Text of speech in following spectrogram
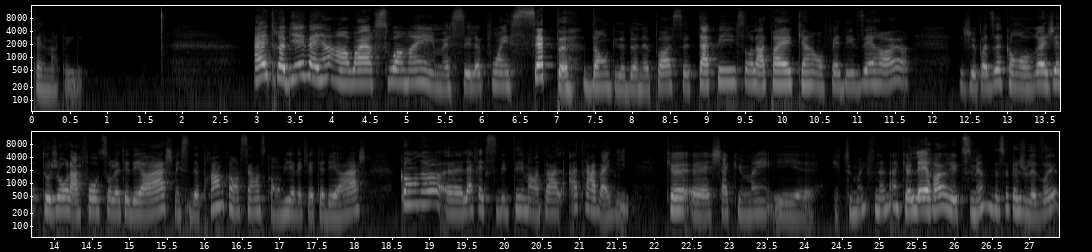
tellement t'aider. Être bienveillant envers soi-même, c'est le point 7. Donc, de ne pas se taper sur la tête quand on fait des erreurs. Je ne veux pas dire qu'on rejette toujours la faute sur le TDAH, mais c'est de prendre conscience qu'on vit avec le TDAH, qu'on a euh, la flexibilité mentale à travailler, que euh, chaque humain est, euh, est, humain finalement, que l'erreur est humaine, c'est ça que je voulais dire.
